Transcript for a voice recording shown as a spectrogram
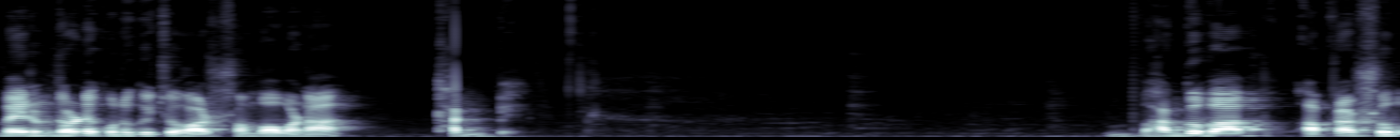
বা এরকম ধরনের কোনো কিছু হওয়ার সম্ভাবনা থাকবে। ভাগ্যভাব আপনার শুভ,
